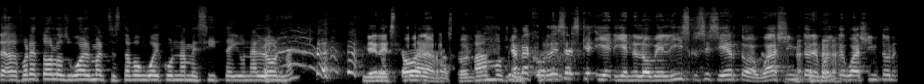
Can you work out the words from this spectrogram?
afuera de todos los Walmarts estaba un güey con una mesita y una lona. Tienes toda la razón. ya me acordé, ¿sabes qué? Y, en el obelisco, sí es cierto, a Washington, en el monte de Washington,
